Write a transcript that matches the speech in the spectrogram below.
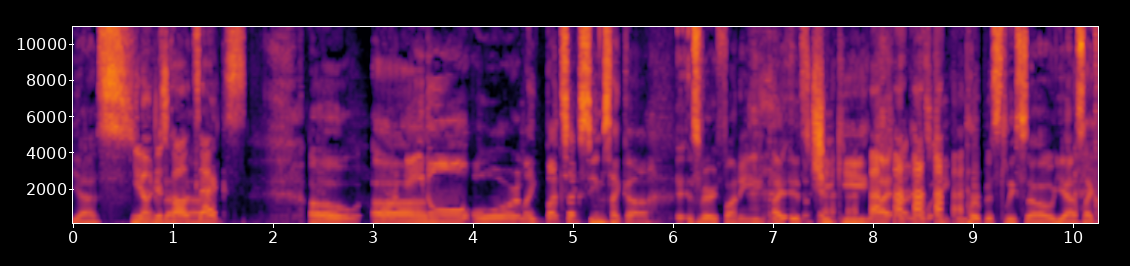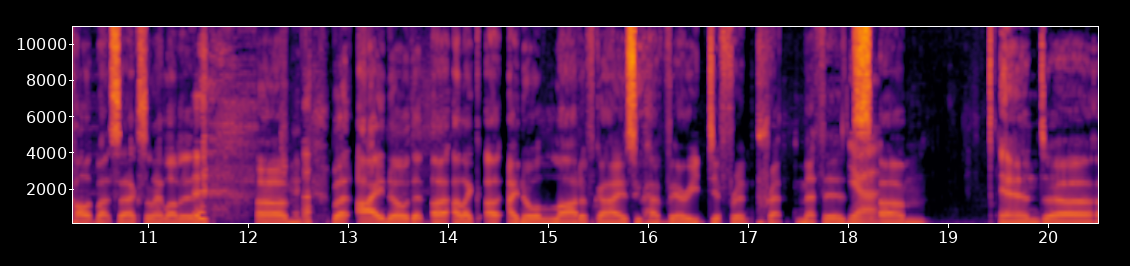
Yes. You don't Is just that call it bad? sex? Oh, Or um, anal or like butt sex seems like a It's very funny. I, it's cheeky. I, it's cheeky. Purposely so. Yes, I call it butt sex, and I love it. Um, but I know that uh, I like. Uh, I know a lot of guys who have very different prep methods. Yeah. Um, and uh,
